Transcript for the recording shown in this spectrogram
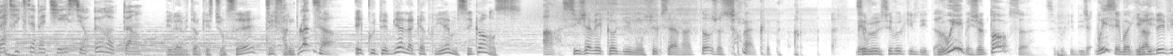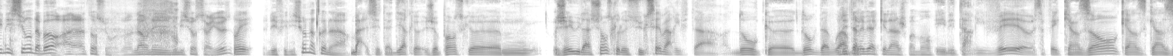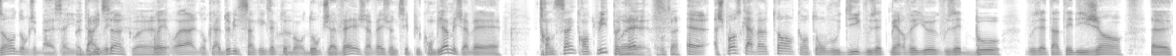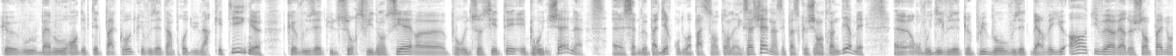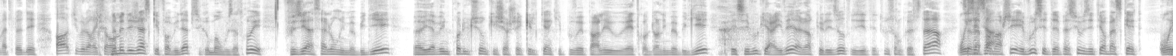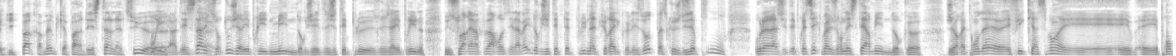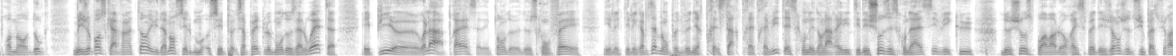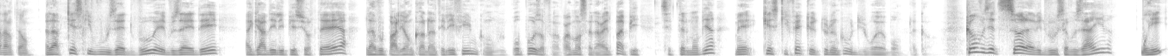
Patrick Sabatier sur Europe 1. Et l'invité en question, c'est Stéphane Plaza. Écoutez bien la quatrième séquence. Ah, si j'avais connu mon succès à 20 ans, je serais un copain. Mais C'est vous, c'est vous qui le dites. hein. Oui, mais je le pense. C'est vous qui dites. Oui, c'est moi qui dis. définition d'abord, ah, attention, là on est une émission sérieuse. Oui. Définition d'un connard. Bah, c'est-à-dire que je pense que hum, j'ai eu la chance que le succès m'arrive tard. Donc, euh, donc Il d'avoir. est arrivé à quel âge vraiment Il est arrivé, euh, ça fait 15 ans, 15, 15 ans, donc je- bah, ça, il À est arrivé. 2005, ouais. Oui, voilà, donc à 2005 exactement. Donc j'avais, j'avais, je ne sais plus combien, mais j'avais 35, 38 peut-être. Ouais, 35. Euh, je pense qu'à 20 ans, quand on vous dit que vous êtes merveilleux, que vous êtes beau, vous êtes intelligent, euh, que vous bah, vous vous rendez peut-être pas compte que vous êtes un produit marketing, que vous êtes une source financière euh, pour une société et pour une chaîne, euh, ça ne veut pas dire qu'on ne doit pas s'entendre avec sa chaîne, hein, c'est pas ce que je suis en train de dire, mais on vous dit que vous êtes le plus beau, que vous êtes merveilleux. Oh, tu veux un verre de champagne, on va te le donner. Oh, tu veux le restaurant. Non, mais déjà, ce qui est formidable, c'est comment on vous a trouvé. Vous faisiez un salon immobilier, euh, il y avait une production qui cherchait quelqu'un qui pouvait parler ou être dans l'immobilier, et c'est vous qui arrivez, alors que les autres, ils étaient tous en costard. Oui, ça n'a pas marché, et vous, c'était parce que vous étiez en basket. Oui. Ne dites pas quand même qu'il n'y a pas un destin là-dessus. euh, Oui, un destin, et surtout j'avais pris une mine, donc j'étais plus, j'avais pris une, une soirée un peu arrosée la veille, donc j'étais peut-être plus naturel que les autres parce que je disais, Pouh, là là, j'étais pressé que ma journée se termine, donc euh, je répondais euh, efficacement et, et- proprement. Donc, mais je pense qu'à 20 ans, évidemment, c'est ça peut être le monde aux alouettes, et puis euh, voilà, après après, ça dépend de, de ce qu'on fait. Et les télé comme ça, mais on peut devenir très star très très vite. Est-ce qu'on est dans la réalité des choses? Est-ce qu'on a assez vécu de choses pour avoir le respect des gens? Je ne suis pas sûr à 20 ans. Alors, qu'est-ce qui vous aide, vous, et vous a aidé à garder les pieds sur terre? Là, vous parliez encore d'un téléfilm qu'on vous propose. Enfin, vraiment, ça n'arrête pas. Et puis, c'est tellement bien. Mais qu'est-ce qui fait que tout d'un coup, vous dites, ouais, bon, d'accord. Quand vous êtes seul avec vous, ça vous arrive? Oui.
